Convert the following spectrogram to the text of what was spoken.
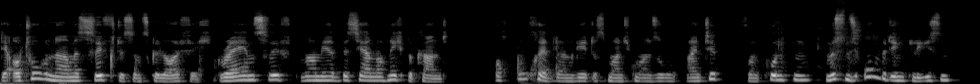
Der Autorenname Swift ist uns geläufig. Graham Swift war mir bisher noch nicht bekannt. Auch Buchhändlern geht es manchmal so. Ein Tipp von Kunden müssen Sie unbedingt lesen.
